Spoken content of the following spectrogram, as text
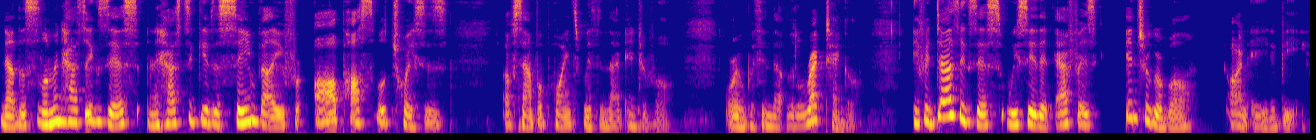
Now this limit has to exist and it has to give the same value for all possible choices of sample points within that interval or within that little rectangle. If it does exist, we say that f is integrable on a to b.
